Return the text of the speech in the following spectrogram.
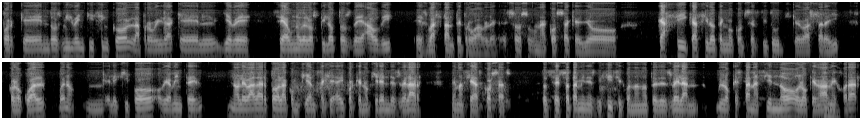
porque en 2025 la probabilidad que él lleve sea uno de los pilotos de Audi es bastante probable. Eso es una cosa que yo casi, casi lo tengo con certitud que va a estar ahí. Con lo cual, bueno, mm, el equipo obviamente no le va a dar toda la confianza que hay porque no quieren desvelar demasiadas cosas. Entonces eso también es difícil cuando no te desvelan lo que están haciendo o lo que va a mejorar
